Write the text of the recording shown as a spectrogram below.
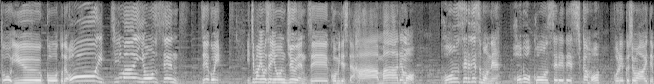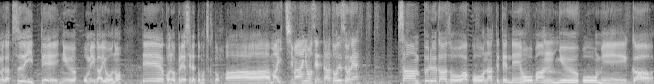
ということで、おー !1 万4000税込み1万4040円税込みですね。はあ、まあでも、コンセレですもんね。ほぼコンセレです。しかも、コレクションアイテムがついて、ニューオメガ用の。で、このブレスレットもつくと。あー、まあ1万4000妥当ですよね。サンプル画像はこうなってて、ネオ版ニューオメガ。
